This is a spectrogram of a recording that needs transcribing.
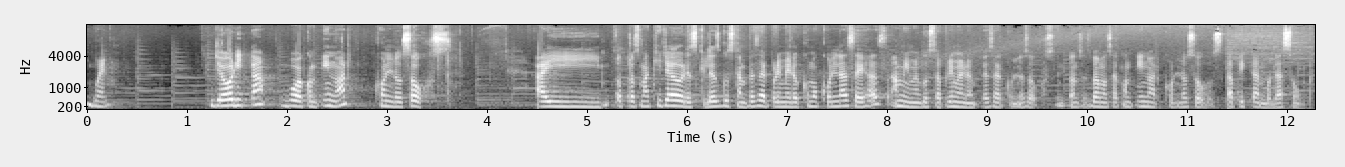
Bueno, yo ahorita voy a continuar con los ojos. Hay otros maquilladores que les gusta empezar primero como con las cejas, a mí me gusta primero empezar con los ojos, entonces vamos a continuar con los ojos aplicando la sombra.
